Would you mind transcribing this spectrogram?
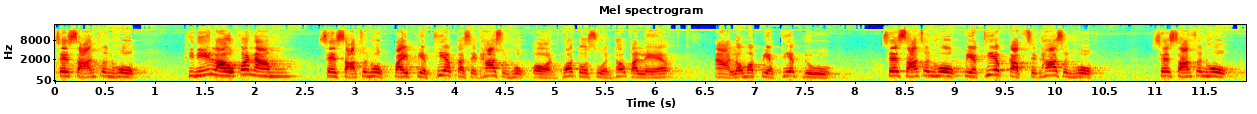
เศษ3ส่วน 6 ทีนี้เราก็นำเศษ3ส่วน6ไปเปรียบเทียบกับเศษ5ส่วน6ก่อน เพราะตัวส่วนเท่ากันแล้วอ่าเรามาเปรียบเทียบดู เศษ3ส่วน6เปรียบเทียบกับเศษ5ส่วน6เศษ3ส่วน6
